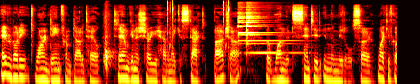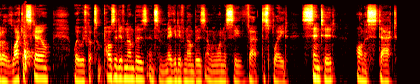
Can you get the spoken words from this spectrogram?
Hey everybody, it's Warren Dean from DataTale. Today I'm going to show you how to make a stacked bar chart, but one that's centered in the middle. So like you've got a Likert scale where we've got some positive numbers and some negative numbers and we want to see that displayed centered on a stacked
